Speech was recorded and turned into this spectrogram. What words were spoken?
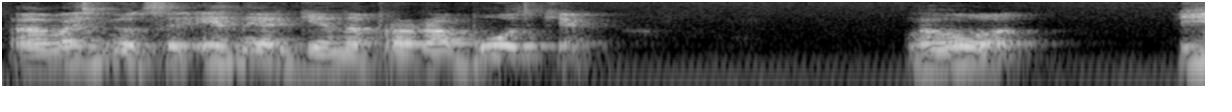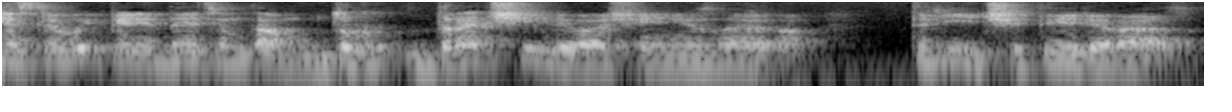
э, возьмется энергия на проработке? Вот. Если вы перед этим там дрочили вообще, не знаю, там 3-4 раза,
